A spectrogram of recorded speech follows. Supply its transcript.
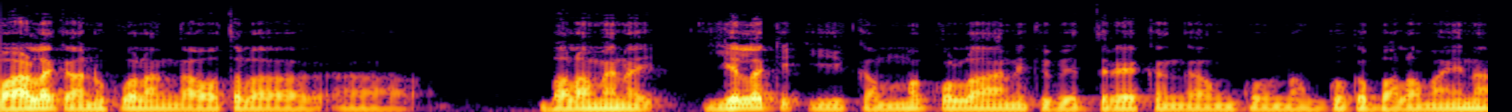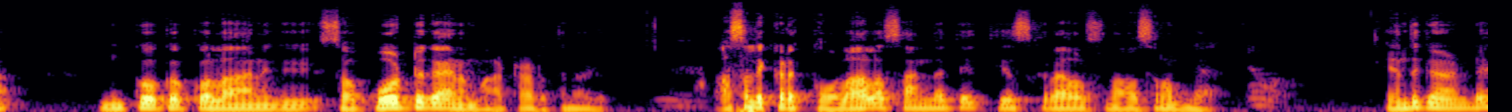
వాళ్ళకి అనుకూలంగా అవతల బలమైన వీళ్ళకి ఈ కమ్మ కులానికి వ్యతిరేకంగా ఇంకో ఇంకొక బలమైన ఇంకొక కులానికి సపోర్టుగా ఆయన మాట్లాడుతున్నాడు. అసలు ఇక్కడ కులాల సంగతే తీసుకురావాల్సిన అవసరం లే. ఎందుకంటే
